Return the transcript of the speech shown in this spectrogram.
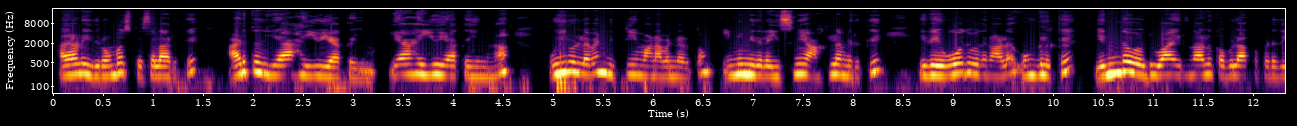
அதனால இது ரொம்ப ஸ்பெஷலா இருக்கு. அடுத்தது யா ஹையு யா கையும்? யா ஹையு யா கையும்னா உயிருள்ளவன் நித்தியமானவன் அர்த்தம். இன்னும் இதுல இஸ்மி அகலம் இருக்கு. இதை ஓதுவதனால உங்களுக்கு எந்த ஒரு துவா இருந்தாலும் கபுலாக்கப்படுது.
